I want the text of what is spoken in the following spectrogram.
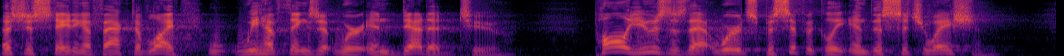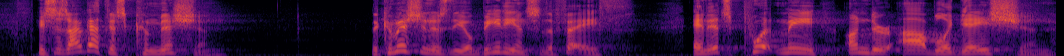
that's just stating a fact of life. We have things that we're indebted to. Paul uses that word specifically in this situation. He says, I've got this commission. The commission is the obedience of the faith, and it's put me under obligation.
